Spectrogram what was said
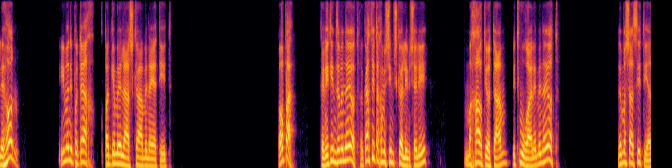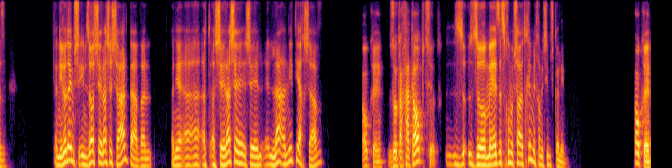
להון. אם אני פותח קופת גמל להשקעה מנייתית, הופה, קניתי עם זה מניות. לקחתי את ה-50 שקלים שלי, מכרתי אותם בתמורה למניות. זה מה שעשיתי. אז אני לא יודע אם, אם זו השאלה ששאלת, אבל אני, השאלה ש, שלה עניתי עכשיו... אוקיי, okay. זאת אחת האופציות. זו, זו מאיזה סכום אפשר להתחיל? מ-50 שקלים. אוקיי. Okay.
